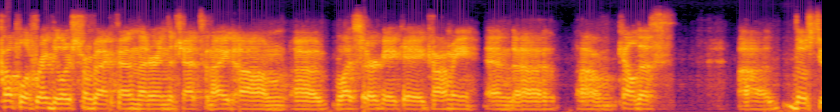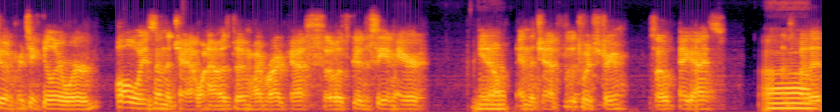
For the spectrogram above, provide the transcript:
couple of regulars from back then that are in the chat tonight. Um, uh, Lyserg, aka Kami, and uh, um, Keldeth. Uh, those two in particular were always in the chat when I was doing my broadcast, so it's good to see them here, you know, in the chat for the Twitch stream. So hey guys, that's about Uh, it.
